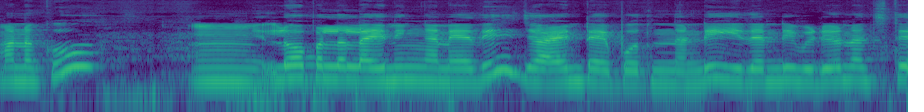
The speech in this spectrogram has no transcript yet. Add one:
మనకు లోపల లైనింగ్ అనేది జాయింట్ అయిపోతుందండి. ఇదండి వీడియో నచ్చితే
